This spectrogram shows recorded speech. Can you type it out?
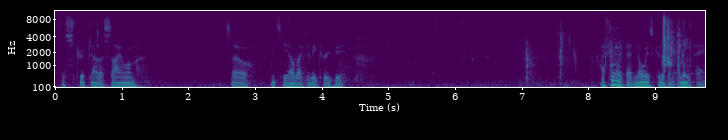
It's a stripped out asylum. So, let's see how that could be creepy. I feel like that noise could have been anything.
